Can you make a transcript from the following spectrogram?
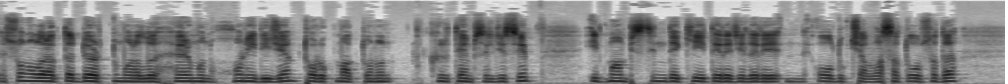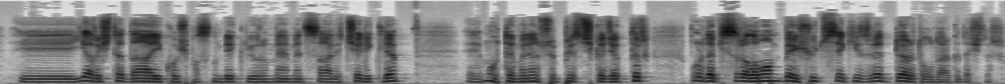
E, son olarak da 4 numaralı Herman Honey diyeceğim. Toruk Makto'nun kır temsilcisi. İdman pistindeki dereceleri oldukça vasat olsa da e, yarışta daha iyi koşmasını bekliyorum Mehmet Salih Çelik'le. E, muhtemelen sürpriz çıkacaktır. Buradaki sıralamam 5, 3, 8 ve 4 oldu arkadaşlar.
